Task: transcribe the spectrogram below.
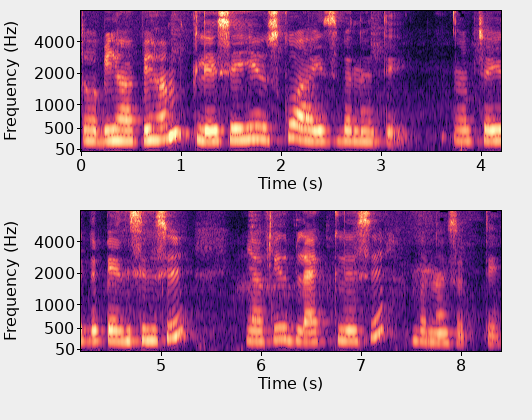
तो अभी यहाँ पे हम क्ले से ही उसको आइज़ बनाते आप चाहिए तो पेंसिल से या फिर ब्लैक क्ले से बना सकते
